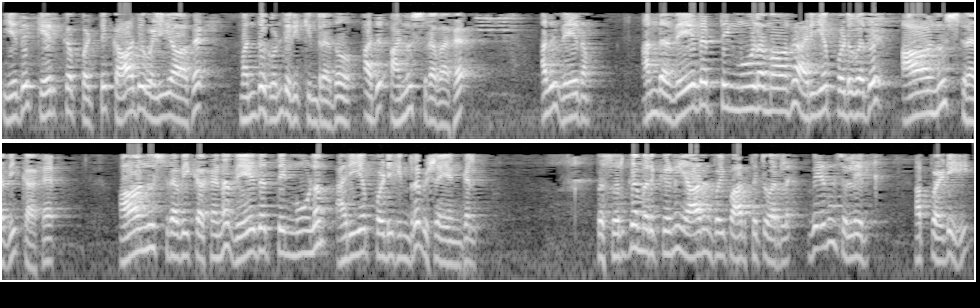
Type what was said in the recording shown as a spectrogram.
எது கேட்கப்பட்டு காது வழியாக வந்து கொண்டிருக்கின்றதோ அது அனுஸ்ரவக அது வேதம். அந்த வேதத்தின் மூலமாக அறியப்படுவது ஆணுஸ்ரவிகக. ஆணுஸ்ரவிகன வேதத்தின் மூலம் அறியப்படுகின்ற விஷயங்கள். இப்ப சொர்க்கம் இருக்குன்னு யாரும் போய் பார்த்துட்டு வரல. வேதம் சொல்லியிருக்கு. அப்படி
